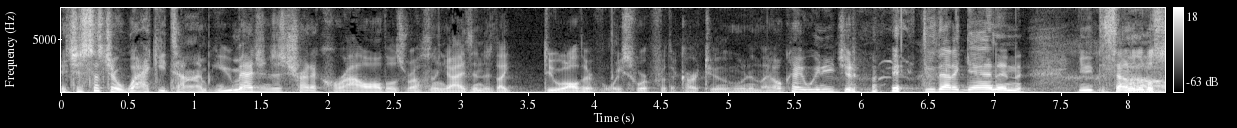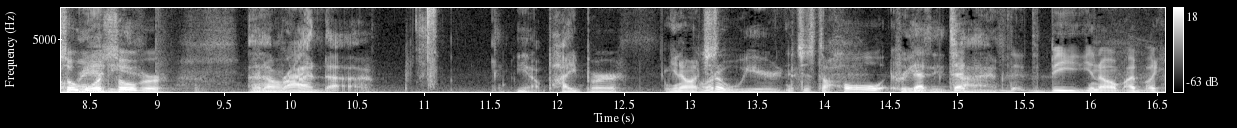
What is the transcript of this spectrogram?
it's just such a wacky time. Can you imagine just trying to corral all those wrestling guys into like do all their voice work for the cartoon and like, okay, we need you to do that again, and you need to sound a little Oh, so more sober. you know, and uh, you know Piper. You know, it's what just, a weird. It's just a whole crazy that, time. That, that, the you know, I, like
